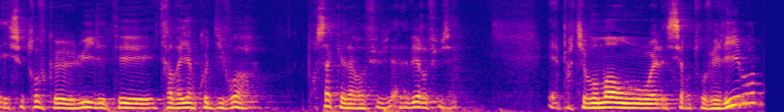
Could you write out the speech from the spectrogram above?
Et il se trouve que lui, il, était, il travaillait en Côte d'Ivoire. C'est pour ça qu'elle a refusé, elle avait refusé. Et à partir du moment où elle s'est retrouvée libre,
